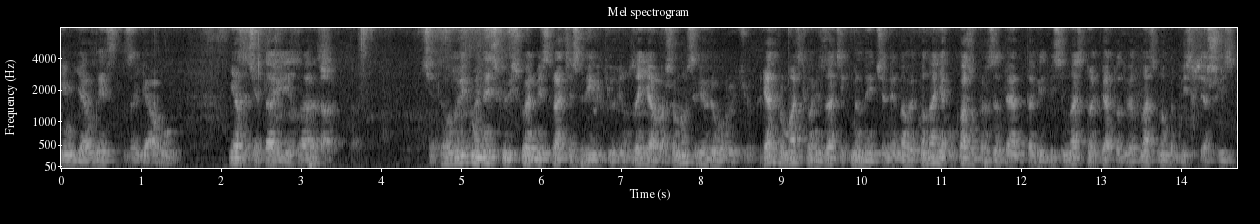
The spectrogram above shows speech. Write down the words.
ім'я лист заяву. Я зачитаю її зараз. Голові Хмельницької військової адміністрації Сергію Тюріну. Заява, шановний Сергій Григоровичу, ряд громадських організацій Хмельниччини на виконання указу президента від 18.05.19 номер 256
